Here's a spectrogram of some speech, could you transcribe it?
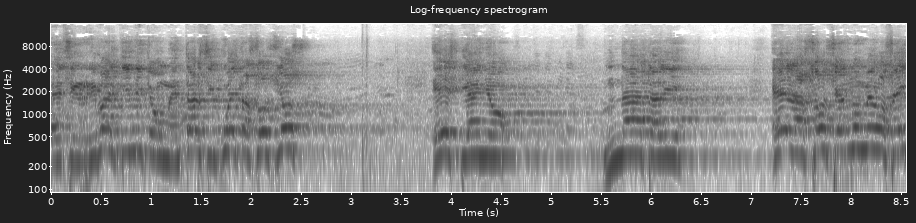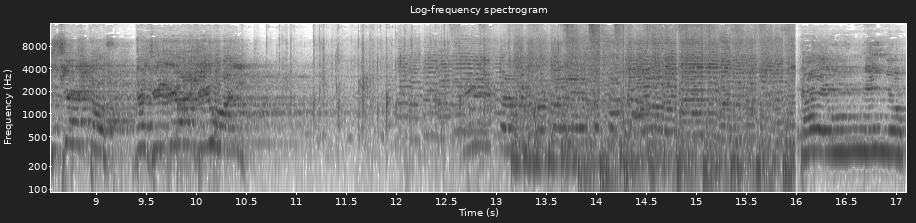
el sin rival tiene que aumentar 50 socios, este año Natalie es la socia número 600 del sin rival igual. Cae un niño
